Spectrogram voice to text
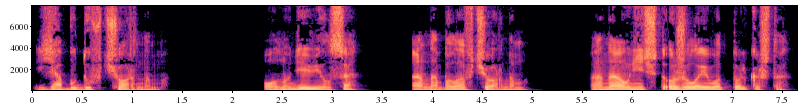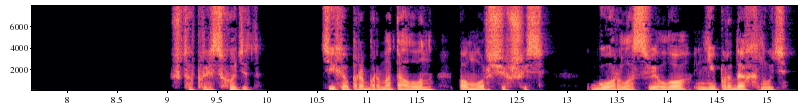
«Я буду в черном». Он удивился. Она была в черном. Она уничтожила его только что. «Что происходит?» — тихо пробормотал он, поморщившись. Горло свело, не продохнуть.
